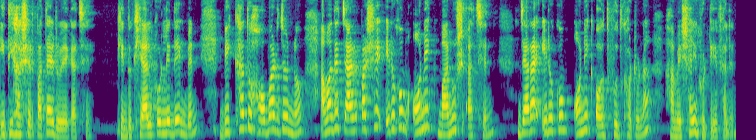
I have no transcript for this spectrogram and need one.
ইতিহাসের পাতায় রয়ে গেছে। কিন্তু খেয়াল করলে দেখবেন, বিখ্যাত হবার জন্য আমাদের চারপাশে এরকম অনেক মানুষ আছেন, যারা এরকম অনেক অদ্ভুত ঘটনা হামেশাই ঘটিয়ে ফেলেন।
